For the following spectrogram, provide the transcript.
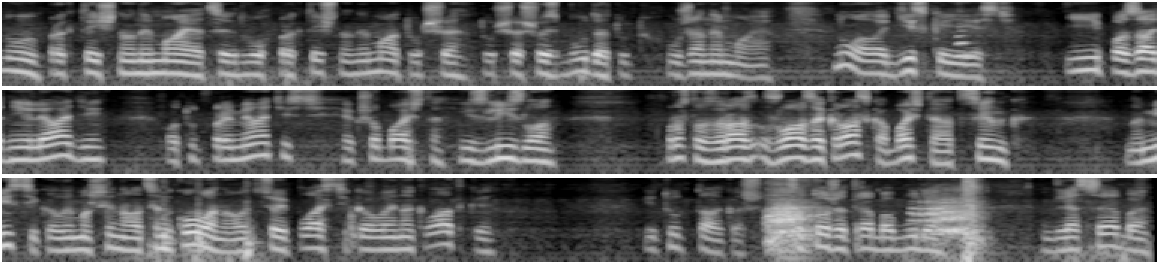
Ну, практично немає, цих двох практично нема. Тут ще, тут ще щось буде, тут вже немає. Ну, але диски є. І по задній ляді, отут прим'ятість, якщо бачите, і злізла. Просто злазить краска, бачите, а цинк на місці, коли машина оцинкована, от цієї пластикової накладки. І тут також. Це теж треба буде для себе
